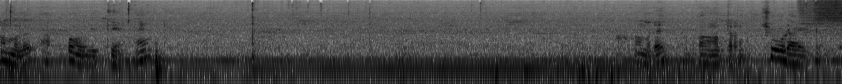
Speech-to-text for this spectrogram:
നമ്മൾ അപ്പം ഒഴിക്കുകയാണ്. നമ്മുടെ പാത്രം ചൂടായിട്ടുണ്ട്.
